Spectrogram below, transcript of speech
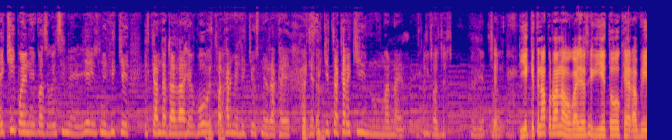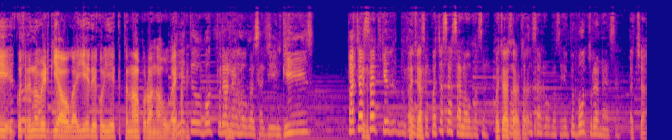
एक ही पॉइंट है बस इसी में ये इसमें लिख के इसके अंदर डाला है वो अच्छा। पत्थर में लिख के उसमें रखा है। जैसे अच्छा कि चक्कर एक ही मारना है सर एक ही। ये चलिए। तो- ये कितना पुराना होगा? जैसे कि ये तो खैर अभी ये कुछ तो रिनोवेट किया होगा। ये देखो ये कितना पुराना होगा ये तो बहुत पुराना हम्म। होगा सर जी। बीस पचास? साठ के अच्छा। सर पचास साठ साल होगा सर। पचास हाँ, साठ पचास साल होगा सर। ये तो बहुत पुराना है सर। अच्छा।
